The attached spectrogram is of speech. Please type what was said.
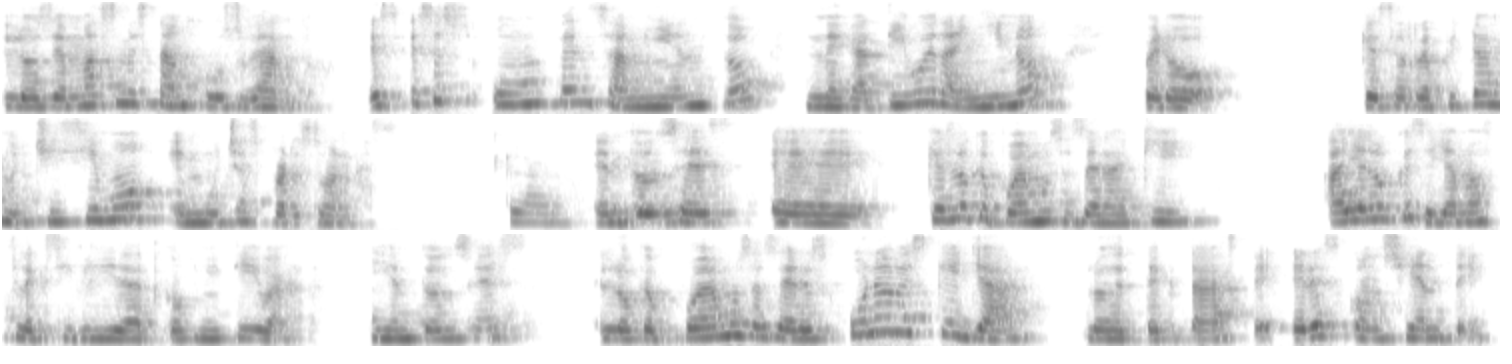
los demás me están juzgando. ese es un pensamiento negativo y dañino, pero que se repite muchísimo en muchas personas. Claro. Entonces, eh, ¿qué es lo que podemos hacer aquí? Hay algo que se llama flexibilidad cognitiva y entonces lo que podemos hacer es, una vez que ya lo detectaste, eres consciente,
